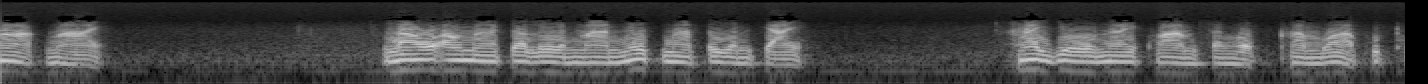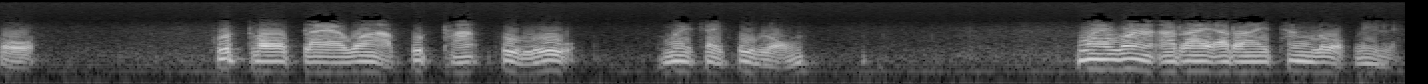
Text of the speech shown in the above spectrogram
มากมาย เราเอามาเจริญมานึกมาเตือนใจ ให้อยู่ในความสงบคำว่าพุทโธ พุทโธแปลว่าพุทธะผู้รู้ไม่ใช่ผู้หลง ไม่ว่าอะไรอะไรทั้งโลกนี่แหละ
